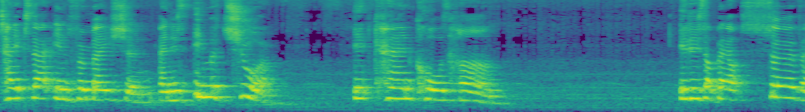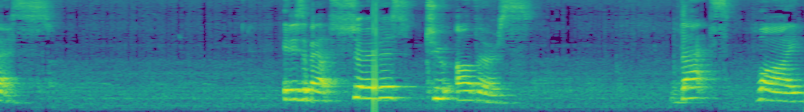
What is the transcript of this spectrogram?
takes that information and is immature, it can cause harm. It is about service It is about service to others. That's why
